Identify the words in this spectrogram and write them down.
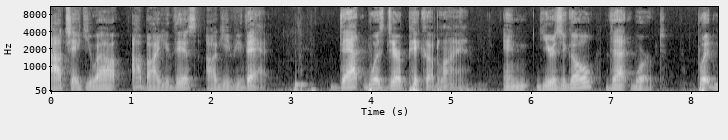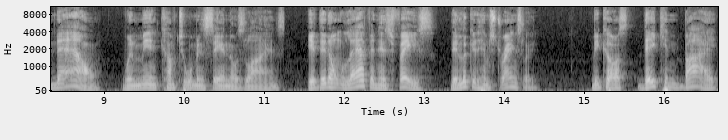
I'll take you out, I'll buy you this, I'll give you that. That was their pickup line. And years ago, that worked. But now, when men come to women saying those lines, if they don't laugh in his face, they look at him strangely because they can buy,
